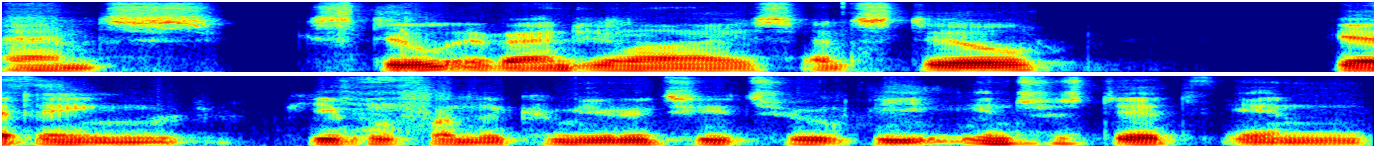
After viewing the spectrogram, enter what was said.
and still evangelize and still getting people from the community to be interested in,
